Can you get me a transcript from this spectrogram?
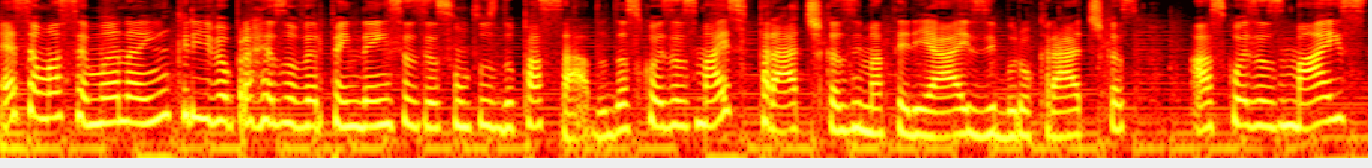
Essa é uma semana incrível para resolver pendências e assuntos do passado, das coisas mais práticas e materiais e burocráticas às coisas mais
